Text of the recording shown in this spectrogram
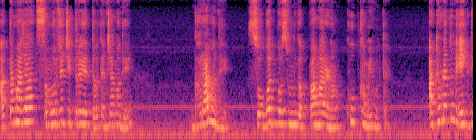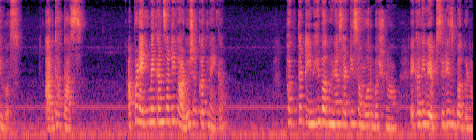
आता माझ्यासमोर जे चित्र येतं त्याच्यामध्ये घरामध्ये सोबत बसून गप्पा मारणं खूप कमी होत आहे आठवड्यातून एक दिवस अर्धा तास. आपण एकमेकांसाठी काढू शकत नाही का? फक्त टी व्ही बघण्यासाठी समोर बसणं एखादी वेबसिरीज बघणं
